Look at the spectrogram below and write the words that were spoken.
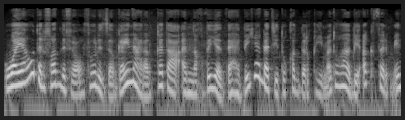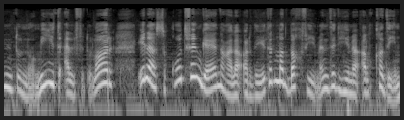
ويعود الفضل في عثور الزوجين على القطع النقدية الذهبية التي تقدر قيمتها بأكثر من 800 ألف دولار إلى سقوط فنجان على أرضية المطبخ في منزلهما القديم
